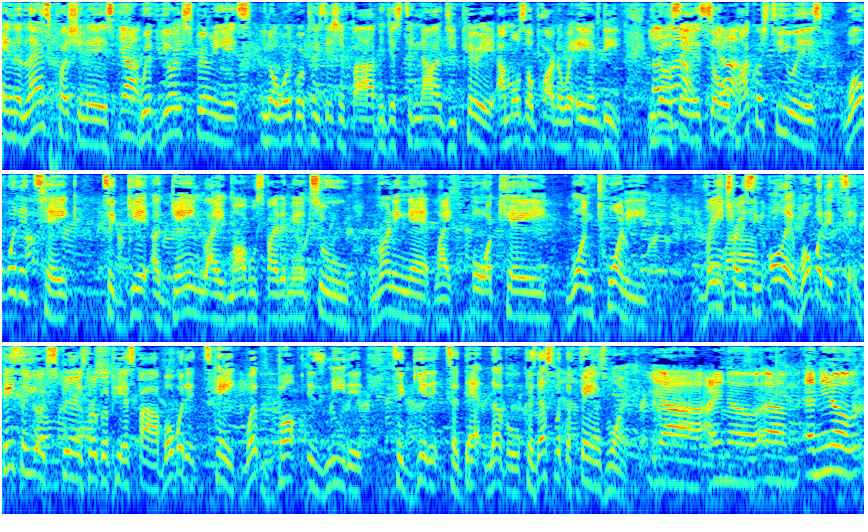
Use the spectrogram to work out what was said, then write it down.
and the last question is, yeah. with your experience, you know, working with PlayStation Five and just technology. Period. I'm also a partner with AMD. You know oh, what I'm saying? So yeah. my question to you is, what would it take? to get a game like Marvel Spider-Man 2 running at like 4K 120 ray tracing, all that. What would it, t- based on your experience working with PS5, what would it take? What bump is needed to get it to that level? Because that's what the fans want. Yeah, I know. Um, and you know,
